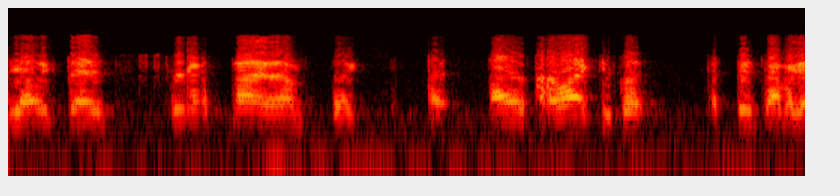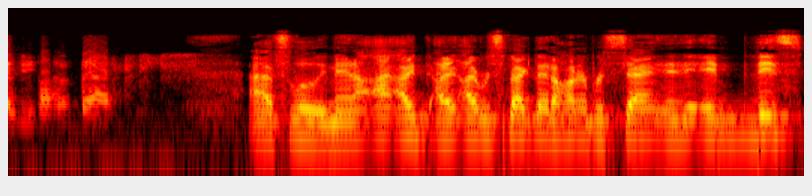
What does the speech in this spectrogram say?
he always says for nine, and I'm like, I, I I like it, but at the same time, I got to be on his back. Absolutely, man. I I I respect that 100, percent and, this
